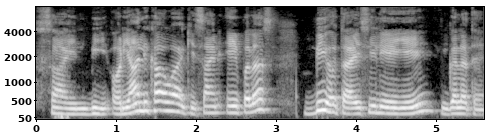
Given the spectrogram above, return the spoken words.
sine B और यहाँ लिखा हुआ है कि साइन ए प्लस बी होता है, इसीलिए ये गलत है।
